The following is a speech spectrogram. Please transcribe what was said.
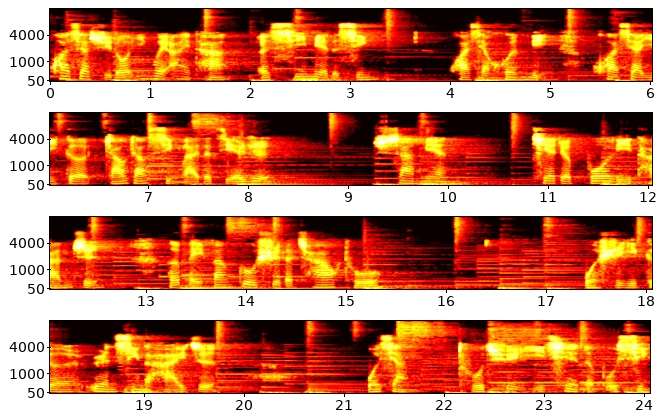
画下许多因为爱它而熄灭的心。画下婚礼，画下一个早早醒来的节日，上面贴着玻璃糖纸和北方故事的插图。我是一个任性的孩子，我想涂去一切的不幸。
